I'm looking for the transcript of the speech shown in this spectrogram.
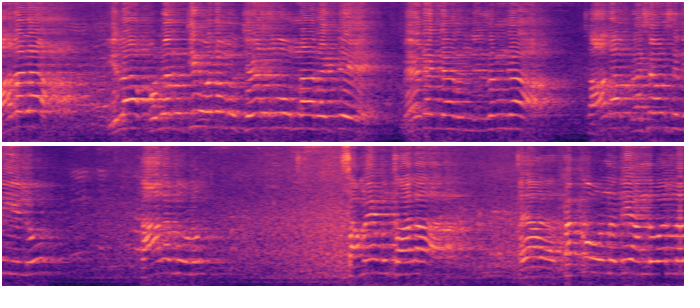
మరలా ఇలా పునర్జీవనము చేస్తూ ఉన్నారంటే మేడం గారు నిజంగా చాలా ప్రశంసనీయులు కాలము సమయం చాలా తక్కువ ఉన్నది. అందువల్ల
